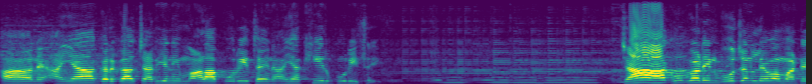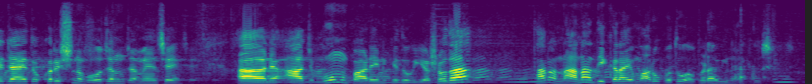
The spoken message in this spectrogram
હા, અને અહીંયા ગર્ગાચાર્યની માળા પૂરી થઈ ને અહીંયા ખીર પૂરી થઈ. જ્યાં આંખ ઉગાડીને ભોજન લેવા માટે જાય તો કૃષ્ણ ભોજન જમે છે. હા, અને આજ બૂમ પાડીને કીધું યશોદા, તારા નાના દીકરાએ મારું બધું અભડાવી નાખ્યું છે.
